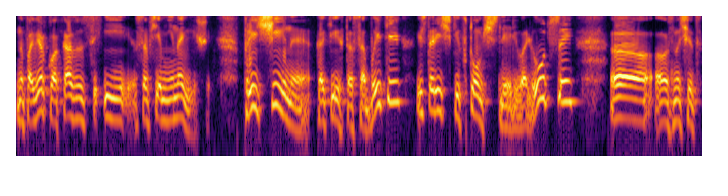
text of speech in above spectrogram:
на поверку оказывается и совсем не новейшей. Причины каких-то событий исторических, в том числе революции, э, значит,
